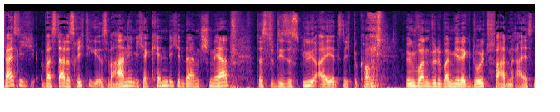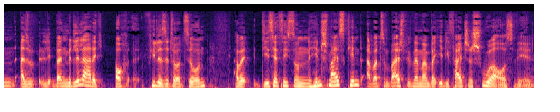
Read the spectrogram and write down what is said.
weiß nicht, was da das Richtige ist, wahrnehmen. Ich erkenne dich in deinem Schmerz, dass du dieses Ü-Ei jetzt nicht bekommst. Irgendwann würde bei mir der Geduldsfaden reißen. Also mit Lilla hatte ich auch viele Situationen, aber die ist jetzt nicht so ein Hinschmeißkind, aber zum Beispiel, wenn man bei ihr die falschen Schuhe auswählt.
